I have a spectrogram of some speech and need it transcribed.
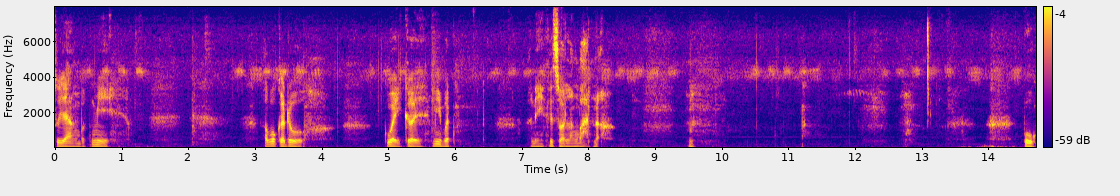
สุยางบักมีอะโวคาโด กล้วยเกยมีเบิดอันนี้คือสวนหลังบ้านเนาะปลูก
